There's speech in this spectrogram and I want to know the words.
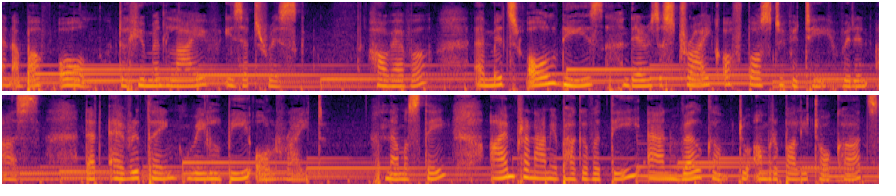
and above all, the human life is at risk. However, amidst all these, there is a strike of positivity within us that everything will be alright. Namaste, I'm Pranami Bhagavati and welcome to Amrapali Talk Arts,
